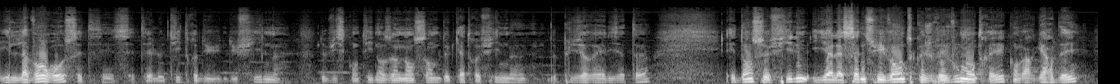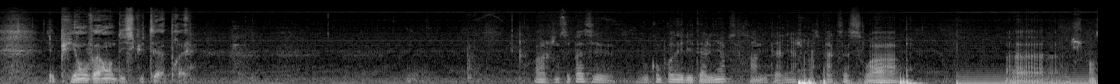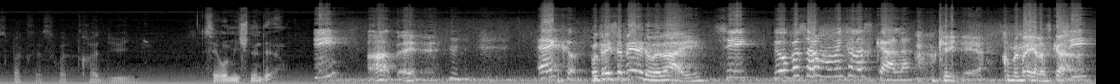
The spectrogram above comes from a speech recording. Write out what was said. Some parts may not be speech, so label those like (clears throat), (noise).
Il Lavoro, c'était le titre du, du, film de Visconti dans un ensemble de quatre films de plusieurs réalisateurs. Et dans ce film, il y a la scène suivante que je vais vous montrer, qu'on va regarder, et puis on va en discuter après. Je ne sais pas si vous comprenez l'italien, parce que c'est un italien, je ne pense pas que ce soit. Euh, je pense pas que ce soit traduit. C'est Romy Schneider. Sì? Ah, bene. (laughs) ecco. Potrei sapere dove vai? Sì, devo passare un momento alla scala. (laughs) Che idea? Come mai alla scala? Sì,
